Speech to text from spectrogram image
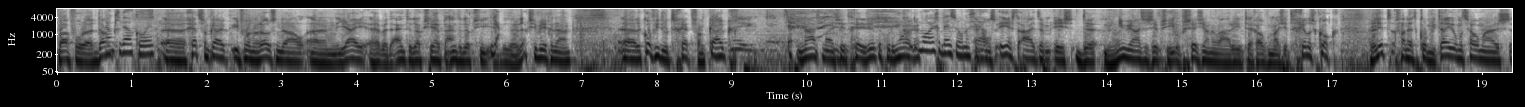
Waarvoor uh, dank. Dankjewel Cor. Uh, Gert van Kuik, Yvonne Roosendaal en jij hebben de eindredactie, jij hebt de eindredactie, ja. hebben de redactie weer gedaan. de koffie doet Gert van Kuik. Nee. Naast mij zit G. Rutte. Goedemorgen. Goedemorgen Ben Zonneveld. En ons eerste item is de nieuwjaarsreceptie op 6 januari. En tegenover mij zit Gilles Kok, lid van het comité, om het zo maar eens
